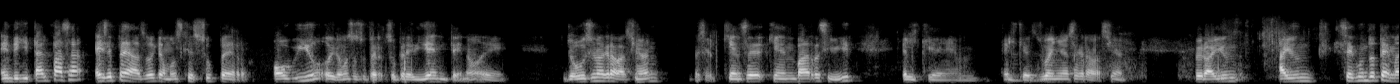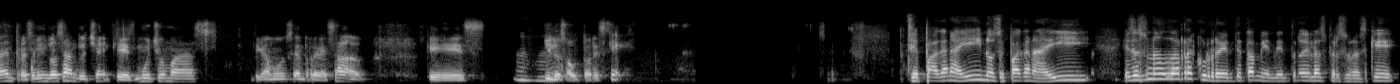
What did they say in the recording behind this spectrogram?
en digital pasa ese pedazo, digamos que es súper obvio o digamos súper super evidente, ¿no? De, yo uso una grabación, pues el, ¿quién, se, ¿quién va a recibir? El que, el que es dueño de esa grabación. Pero hay un, hay un segundo tema dentro de ese mismo sándwich que es mucho más, digamos, enrevesado, que es, ¿y los autores qué? ¿Se pagan ahí? ¿No se pagan ahí? Esa es una duda recurrente también dentro de las personas que,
